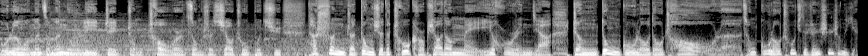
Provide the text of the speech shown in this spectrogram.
无论我们怎么努力，这种臭味总是消除不去。它顺着洞穴的出口飘到每一户人家，整栋孤楼都臭了。从孤楼出去的人身上呢，也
